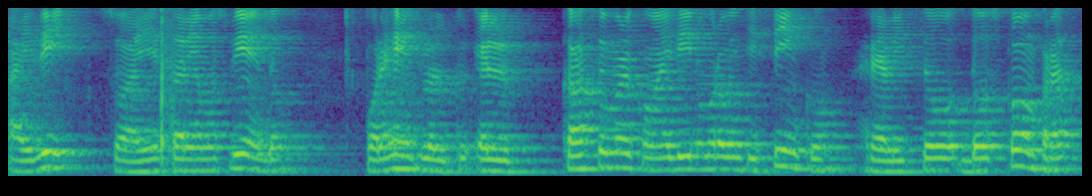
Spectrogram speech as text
ID, so ahí estaríamos viendo, por ejemplo, el, el Customer con ID número 25 realizó dos compras.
